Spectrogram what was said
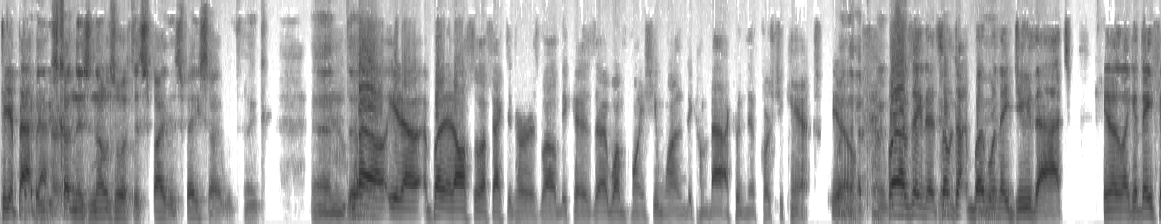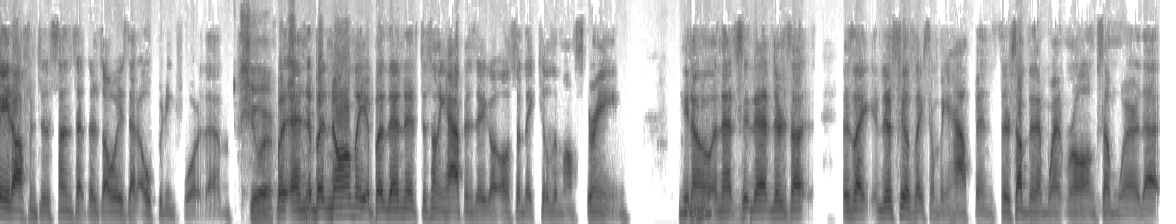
To get back but he was her. cutting his nose off to spite his face, I would think. And uh, well, you know, but it also affected her as well because at one point she wanted to come back, and of course she can't. You know, point, but I'm saying that yeah, sometimes, but yeah. when they do that, you know, like if they fade off into the sunset, there's always that opening for them. sure, But and sure. but normally, but then if there's something happens, they go, oh, so they kill them off screen, you know, and that's that. There's a there's like this feels like something happens. There's something that went wrong somewhere that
